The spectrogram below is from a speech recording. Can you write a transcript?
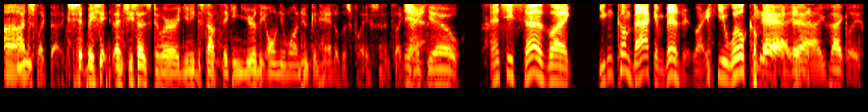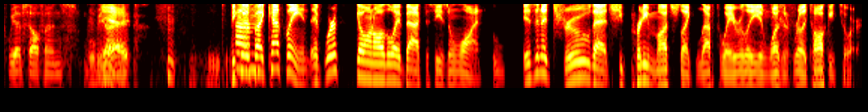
Uh, I just like that. She said, basically, and she says to her, "You need to stop thinking you're the only one who can handle this place." And it's like, Yeah. "Thank you." and she says like, "You can come back and visit. Like, you will come yeah, back and visit." yeah, exactly. We have cell phones. We'll be Yeah. all right. Because Um, like Kathleen, if we're going all the way back to season one, isn't it true that she pretty much like left Waverly and wasn't really talking to her?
